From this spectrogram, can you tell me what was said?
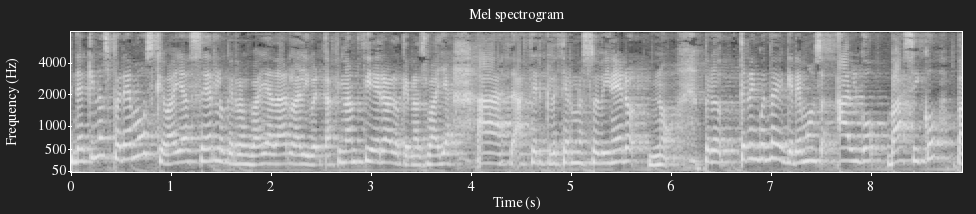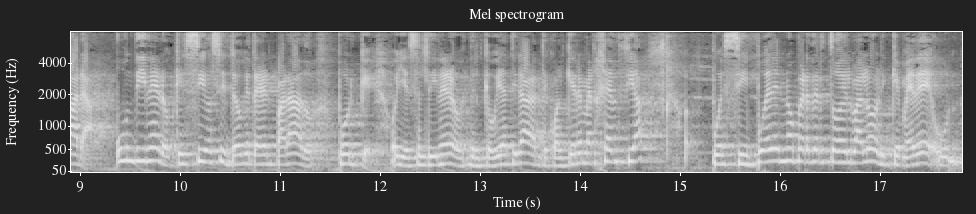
De aquí no esperemos que vaya a ser lo que nos vaya a dar la libertad financiera, lo que nos vaya a hacer crecer nuestro dinero, no. Pero ten en cuenta que queremos algo básico para un dinero que sí o sí tengo que tener parado, porque, oye, es el dinero del que voy a tirar ante cualquier emergencia pues si puede no perder todo el valor y que me dé un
